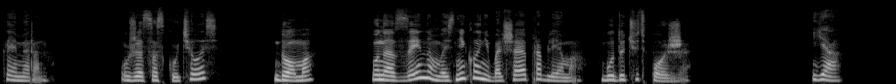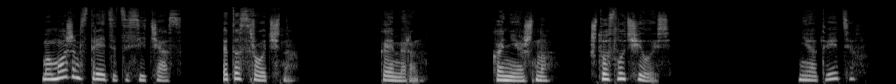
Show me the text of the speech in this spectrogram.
Кэмерон. Уже соскучилась? Дома. У нас с Зейном возникла небольшая проблема. Буду чуть позже. Я. Мы можем встретиться сейчас? Это срочно. Кэмерон. Конечно. Что случилось? Не ответив,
